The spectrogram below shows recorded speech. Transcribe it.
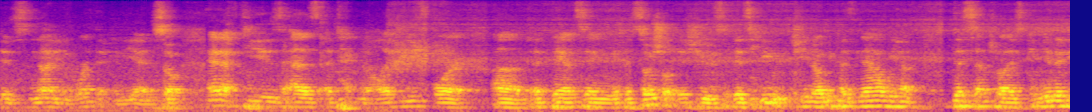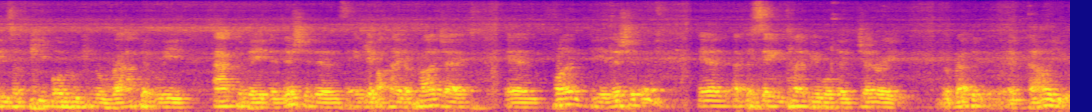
is not even worth it in the end. So NFTs as a technology for um, advancing the social issues is huge, you know, because now we have decentralized communities of people who can rapidly activate initiatives and get behind a project and fund the initiative and at the same time be able to generate the revenue and value.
